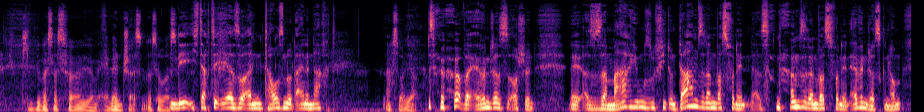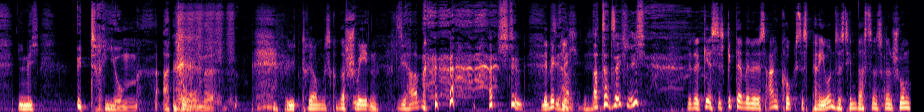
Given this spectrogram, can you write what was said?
Klingt wie was das für Avengers oder sowas. Nee, ich dachte eher so an Tausend und eine Nacht. Ach so, ja. Aber Avengers ist auch schön. Nee, also Samariumsulfid und da haben sie dann was von den, also da haben sie dann was von den Avengers genommen, nämlich Yttrium-Atome. Yttrium, das kommt aus Schweden. Sie haben, stimmt. Nee, wirklich. Haben, ach, tatsächlich? Es gibt ja, wenn du das anguckst, das Periodensystem, da hast du einen Schwung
